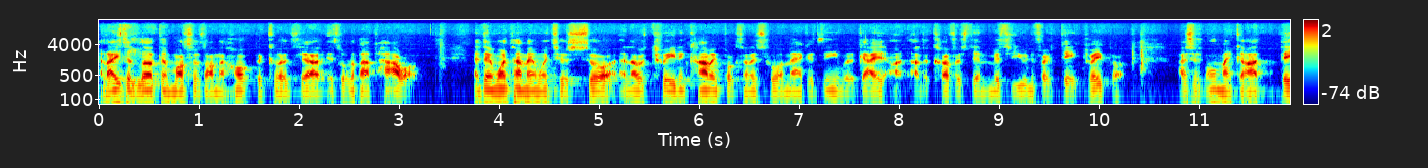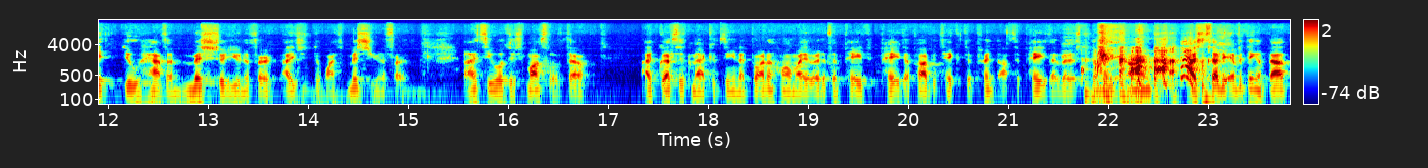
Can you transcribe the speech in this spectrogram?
And I used to love the muscles on the Hulk because uh, it's all about power. And then one time I went to a store and I was trading comic books and I saw a magazine with a guy on, on the cover said Mr. Universe Dave Draper. I said, oh my God, they do have a Mr. Universe. I used to watch Mr. Universe. And I see all these muscles. So I grabbed this magazine. I brought it home. I read it from page to page. I probably take the print off the page. I read it so many times. I studied everything about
